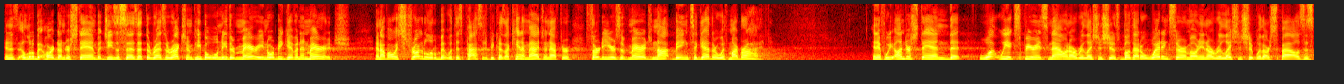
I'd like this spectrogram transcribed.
And it's a little bit hard to understand, but Jesus says at the resurrection, people will neither marry nor be given in marriage. And I've always struggled a little bit with this passage because I can't imagine after 30 years of marriage not being together with my bride. And if we understand that what we experience now in our relationships, both at a wedding ceremony and our relationship with our spouse, is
